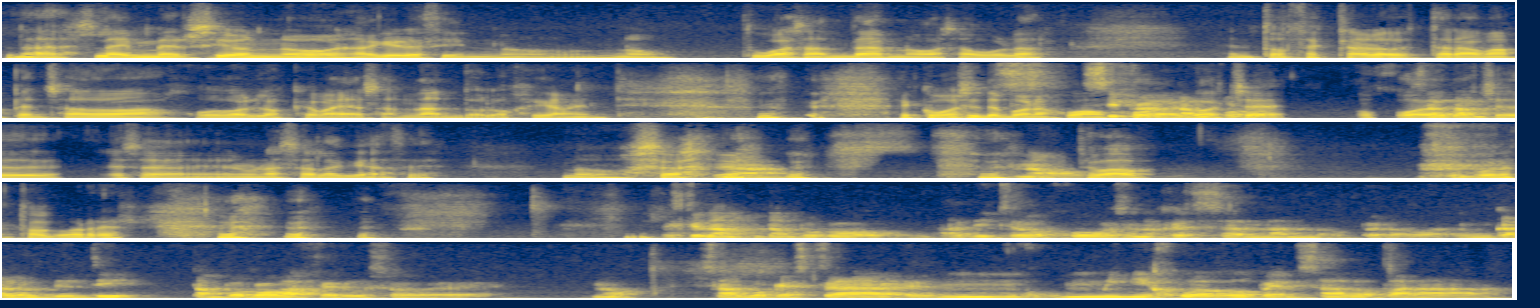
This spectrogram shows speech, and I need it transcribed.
la- la inmersión, ¿no? O sea, quiero decir, no, no, tú vas a andar, no vas a volar. Entonces, claro, estará más pensado a juegos en los que vayas andando, lógicamente. es como si te pones a jugar un Sí, juego de coche, un juego de o sea, coche de en una sala, ¿qué haces? ¿No? O sea, Ya, no, te vas, te pones tú a correr. es que tam- tampoco has dicho juegos en los que estés andando, pero un Call of Duty tampoco va a hacer uso de. ¿No? Salvo que esté un, un minijuego pensado para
